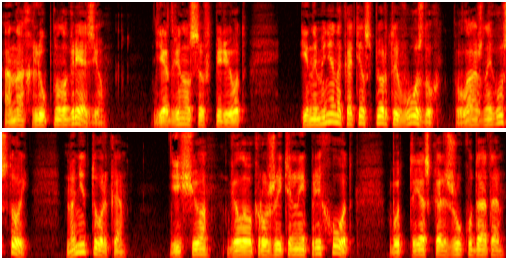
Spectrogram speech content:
она хлюпнула грязью. Я двинулся вперед, и на меня накатил спертый воздух, влажный и густой, но не только. Еще головокружительный приход, будто я скольжу куда-то.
